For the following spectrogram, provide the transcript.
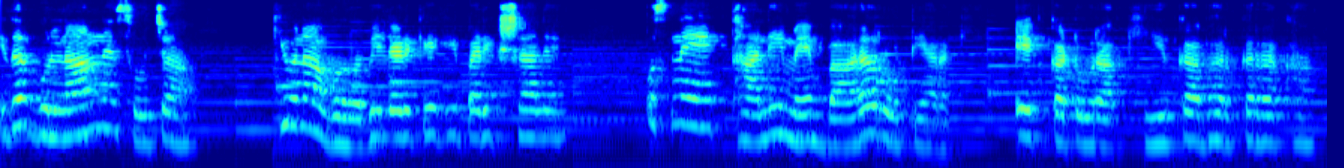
इधर गुलनाम ने सोचा, क्यों ना वह भी लड़के की परीक्षा ले? उसने एक थाली में बारह रोटियाँ रखी, एक कटोरा खीर का भर कर रखा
